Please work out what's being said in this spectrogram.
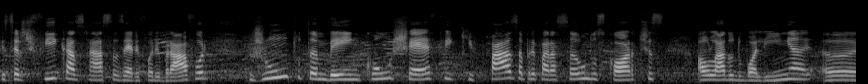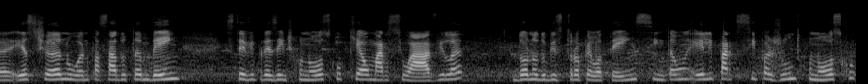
que certifica as raças Hereford e Brafor, junto também com o chefe que faz a preparação dos cortes ao lado do Bolinha. Este ano, o ano passado também esteve presente conosco, que é o Márcio Ávila, dono do Bistrô Pelotense, então ele participa junto conosco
